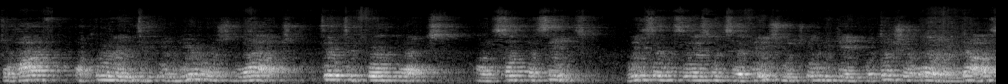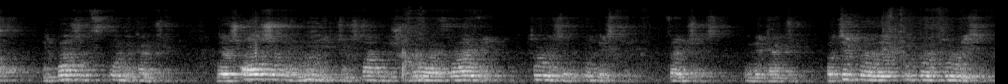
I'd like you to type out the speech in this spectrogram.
to have accumulated in numerous large tilted fault blocks and subbassins. Recent seismic surveys which indicate potential oil and gas deposits in the country. There's also a need to establish more thriving tourism industry ventures in the country, particularly ecotourism,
